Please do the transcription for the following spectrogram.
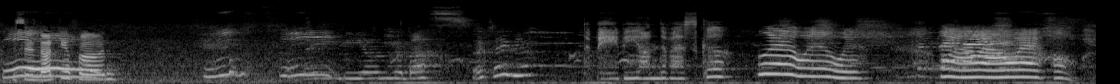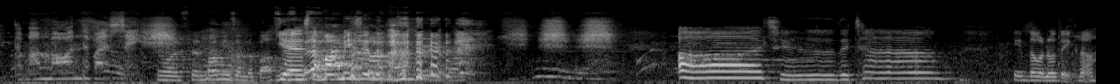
This is not your phone. Baby on the bus. Octavia. The baby on the bus go. Where, where, where? Oh, the mama on the bus say Oh, it's the mummy's on the bus. Yes, the mummy's in the bus. shh, shh, All to the town. ये दोनों देखना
